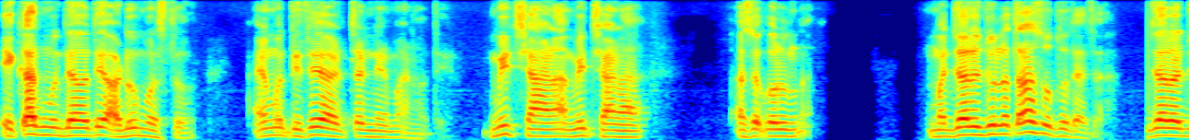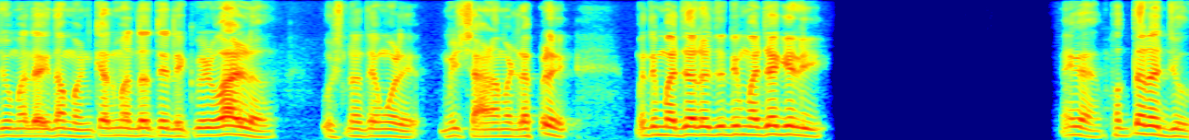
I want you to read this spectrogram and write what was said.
एकाच मुद्द्यावरती अडून बसतो आणि मग तिथे अडचण निर्माण होते. मीच शहाणा मीच शहाणा असं करून मज्जारज्जूला त्रास होतो त्याचा. मज्जारज्जूमध्ये एकदा मणक्यांमधलं ते लिक्विड वाढलं उष्णतेमुळे मीच शहाणा म्हटल्यामुळे मग ती मज्जारज्जू ती मजा गेली. नाही का? फक्त रज्जू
